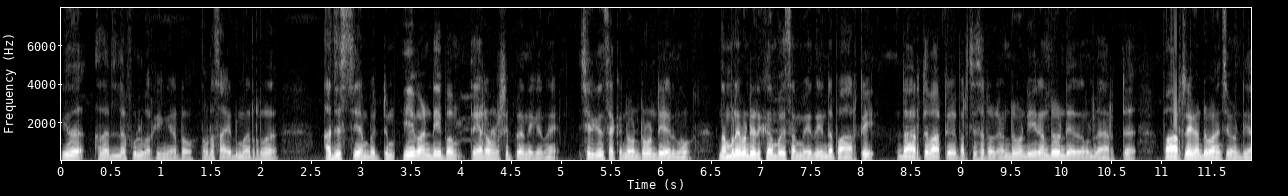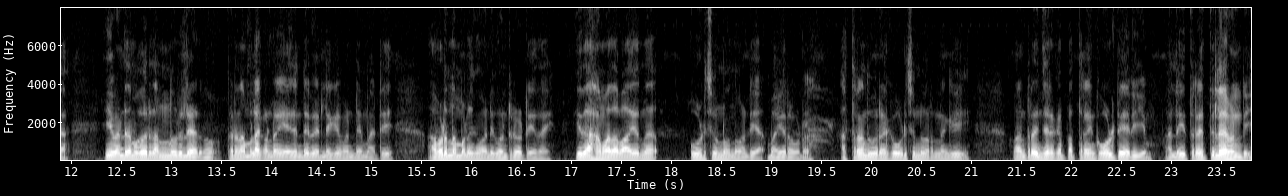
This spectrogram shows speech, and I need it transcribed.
ഇത് അതെല്ലാം ഫുൾ വർക്കിംഗ് കേട്ടോ. നമ്മുടെ സൈഡ് മിറർ അഡ്ജസ്റ്റ് ചെയ്യാൻ പറ്റും. ഈ വണ്ടി ഇപ്പം തേർഡ് ഓണർഷിപ്പിൽ നിൽക്കുന്നത്. ശരിക്കും സെക്കൻഡ് ഓണർ വണ്ടിയായിരുന്നു. നമ്മൾ ഈ വണ്ടി എടുക്കാൻ പോയ സമയത്ത് ഇതിന്റെ പാർട്ടി ഡയറക്റ്റ് പാർട്ടി പർച്ചേസ് ആട്ടോ രണ്ട് വണ്ടി ഈ രണ്ട് വണ്ടിയായിരുന്നു. നമ്മൾ ഡയറക്റ്റ് പാർട്ടിയെ കണ്ട് വാങ്ങിച്ച വണ്ടിയാണ് ഈ വണ്ടി നമുക്ക് നമുക്കൊരു നന്നൂരില്ലായിരുന്നു പിന്നെ നമ്മളെ കൊണ്ട് ഏജന്റെ പേരിലേക്ക് വണ്ടി മാറ്റി അവിടെ നമ്മൾ വണ്ടി കൊണ്ടുവരട്ടെ ചെയ്തായി ഇത് അഹമ്മദാബാദിൽ നിന്ന് ഓടിച്ചുകൊണ്ട് വന്ന വണ്ടിയാണ് ബൈ റോഡ് അത്രയും ദൂരമൊക്കെ ഓടിച്ചുകൊണ്ട് വരണമെങ്കിൽ വണ്ടിയുടെ എഞ്ചിനൊക്കെ അപ്പോൾ അത്രയും ക്വാളിറ്റി ആയിരിക്കും. അല്ലെങ്കിൽ ഇത്ര എത്തില്ല വണ്ടി.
